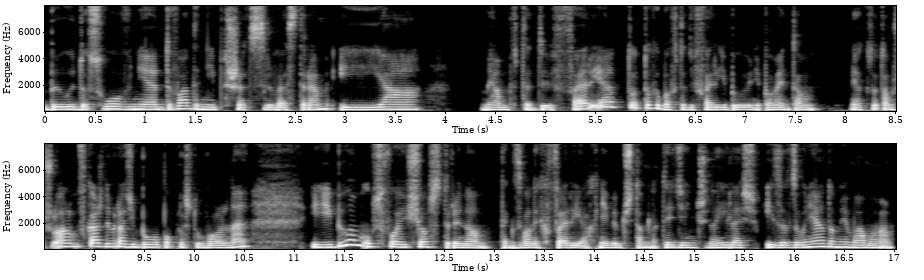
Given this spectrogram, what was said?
Były dosłownie dwa dni przed Sylwestrem i ja miałam wtedy ferie. To, to chyba wtedy ferie były, nie pamiętam jak to tam szło, ale w każdym razie było po prostu wolne. I byłam u swojej siostry na tak zwanych feriach, nie wiem czy tam na tydzień, czy na ileś. I zadzwoniła do mnie mama,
